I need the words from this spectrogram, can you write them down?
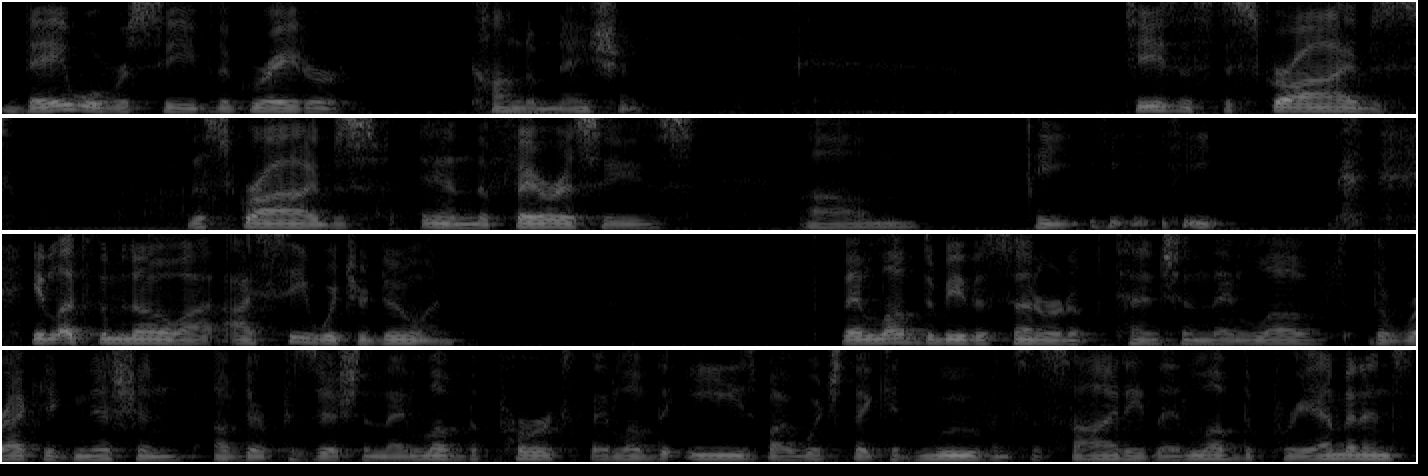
they will receive the greater condemnation. Jesus describes the scribes and the Pharisees. Um, he, he, he he lets them know, I, I see what you're doing. They love to be the center of attention. They loved the recognition of their position. They loved the perks. They loved the ease by which they could move in society. They loved the preeminence.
